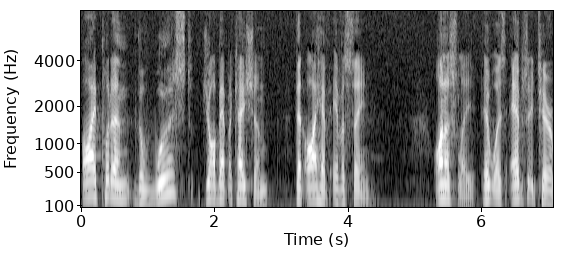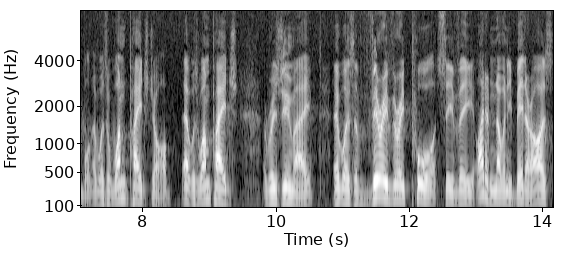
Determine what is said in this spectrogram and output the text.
I put in the worst job application that I have ever seen. Honestly, it was absolutely terrible. It was a one page job, it was one page resume. It was a very, very poor CV. I didn't know any better. I was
